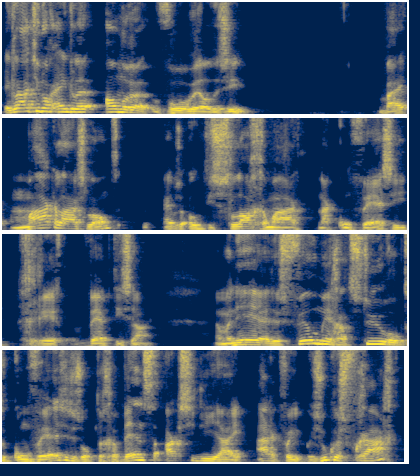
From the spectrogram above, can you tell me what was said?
Ik laat je nog enkele andere voorbeelden zien. Bij Makelaarsland hebben ze ook die slag gemaakt naar conversiegericht webdesign. En wanneer jij dus veel meer gaat sturen op de conversie, dus op de gewenste actie die jij eigenlijk van je bezoekers vraagt,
